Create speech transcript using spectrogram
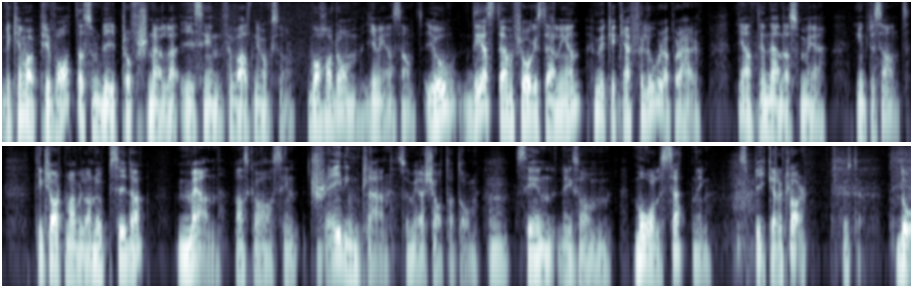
det kan vara privata som blir professionella i sin förvaltning också. Vad har de gemensamt? Jo, dels den frågeställningen, hur mycket kan jag förlora på det här? Det är egentligen det enda som är intressant. Det är klart man vill ha en uppsida, men man ska ha sin trading plan, som vi har tjatat om. Mm. Sin liksom, målsättning spikad och klar. Just det. Då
